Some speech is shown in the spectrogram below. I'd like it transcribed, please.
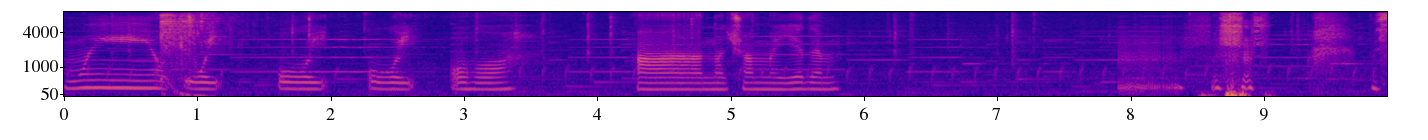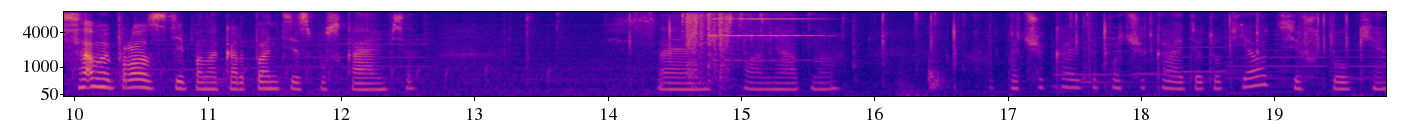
Ми. Ой, ой, ой, ого. А на чому ми їдемо? Саме просто, типа, на картонці спускаємося. Все, понятно. Почекайте, почекайте, тут є оці штуки.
